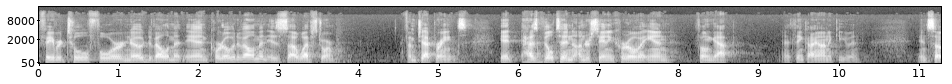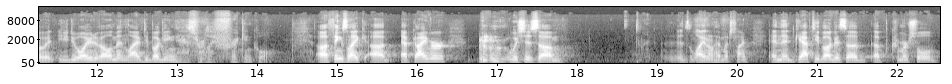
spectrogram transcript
favorite tool for Node development and Cordova development, is uh, WebStorm from JetBrains. It has built-in understanding Cordova and PhoneGap, and I think Ionic even. And so it, you do all your development, live debugging is really freaking cool. Uh, things like uh, AppGyver, which is, um, I don't have much time. And then GapDebug is a, a commercial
